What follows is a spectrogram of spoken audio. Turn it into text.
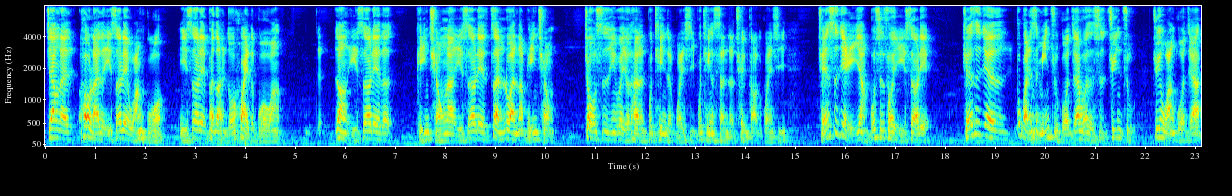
将来后来的以色列王国，以色列碰到很多坏的国王，让以色列的贫穷了，以色列战乱了，贫穷，就是因为犹太人不听的关系，不听神的劝告的关系。全世界一样，不是说以色列。全世界不管你是民主国家或者是君主、君王国家，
